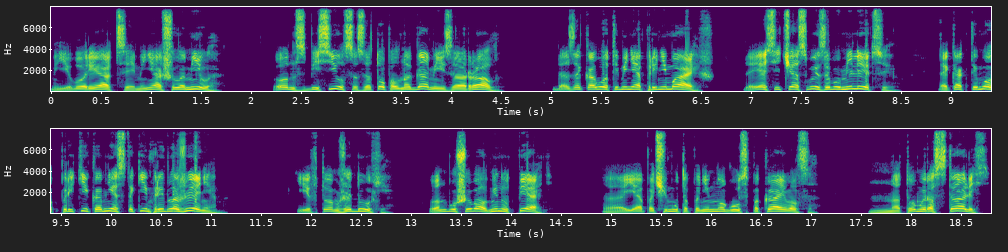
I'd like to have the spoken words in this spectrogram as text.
Его реакция меня ошеломила. Он взбесился, затопал ногами и заорал. «Да за кого ты меня принимаешь? Да я сейчас вызову милицию! Да как ты мог прийти ко мне с таким предложением?» И в том же духе он бушевал минут пять, а я почему-то понемногу успокаивался. На том и расстались.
